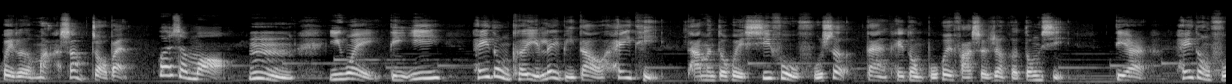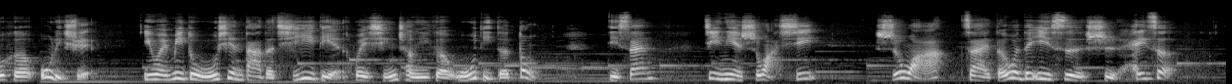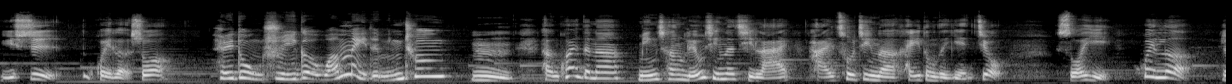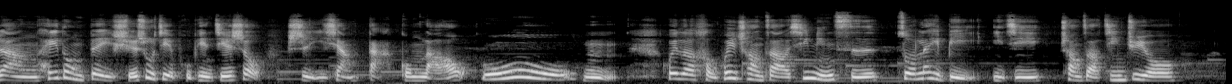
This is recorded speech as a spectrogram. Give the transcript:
惠勒马上照办。为什么？嗯，因为第一。黑洞可以类比到黑体，它们都会吸附辐射，但黑洞不会发射任何东西。第二，黑洞符合物理学，因为密度无限大的奇异点会形成一个无底的洞。第三，纪念史瓦西，史瓦在德文的意思是黑色，于是惠勒说，黑洞是一个完美的名称。嗯，很快的呢，名称流行了起来，还促进了黑洞的研究。所以，惠勒让黑洞被学术界普遍接受是一项大功劳哦。嗯，惠勒很会创造新名词、做类比以及创造金句哦。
